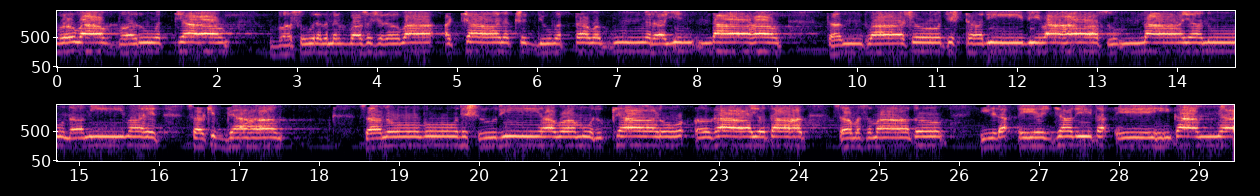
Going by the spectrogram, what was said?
भवावरुमथ्या वसुरग्निर्वसुशर्वा अच्छानक्षिद्युमत्तमग्रयिन्दाः तन्त्वाशोचिष्ठदीदिवाः सुम्नाय नूनमीमहे सखिभ्यः स नो बोधिश्रुधी हवमुरुख्याणो अघायताः समस्मात् इड एज्जदित एहि काम्या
